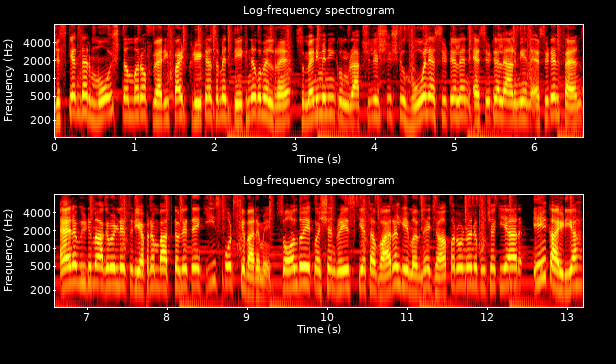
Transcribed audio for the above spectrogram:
जिसके अंदर most number of verified creators हमें देखने को मिल रहे हैं। So many many congratulations to whole STL and STL army and STL fans and video में आगे बढ़ ले तो यहाँ पर हम बात कर लेते हैं ई स्पोर्ट्स के बारे में। सो ऑल्दो एक क्वेश्चन रेज किया था वायरल गेमर ने, जहाँ पर उन्होंने पूछा कि यार, एक आइडिया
